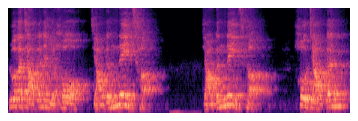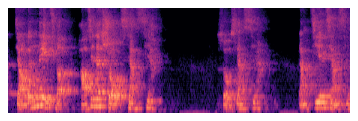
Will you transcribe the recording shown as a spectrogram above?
落到脚跟了以后，脚跟内侧，脚跟内侧，后脚跟，脚跟内侧。好，现在手向下。手向下，然后肩向下，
